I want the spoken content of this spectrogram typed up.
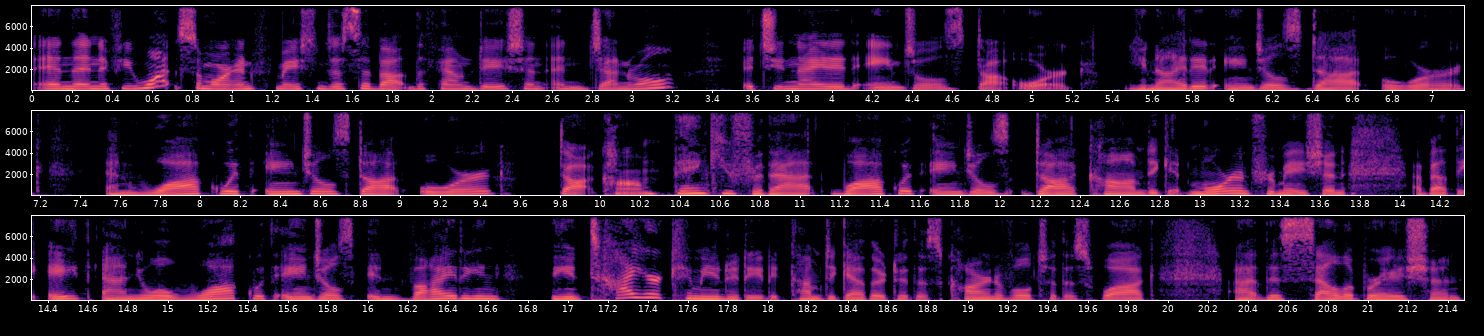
And then if you want some more information just about the foundation in general, it's unitedangels.org. UnitedAngels.org and walkwithangels.org. Dot com. Thank you for that. Walkwithangels.com to get more information about the eighth annual Walk with Angels, inviting the entire community to come together to this carnival, to this walk, uh, this celebration,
